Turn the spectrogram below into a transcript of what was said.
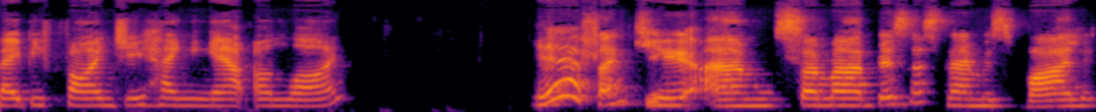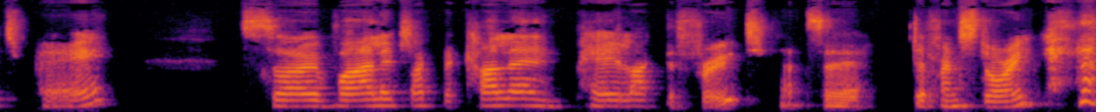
maybe find you hanging out online? Yeah, thank you. Um, so my business name is Violet Pear. So violet like the color and pear like the fruit. That's a different story. so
